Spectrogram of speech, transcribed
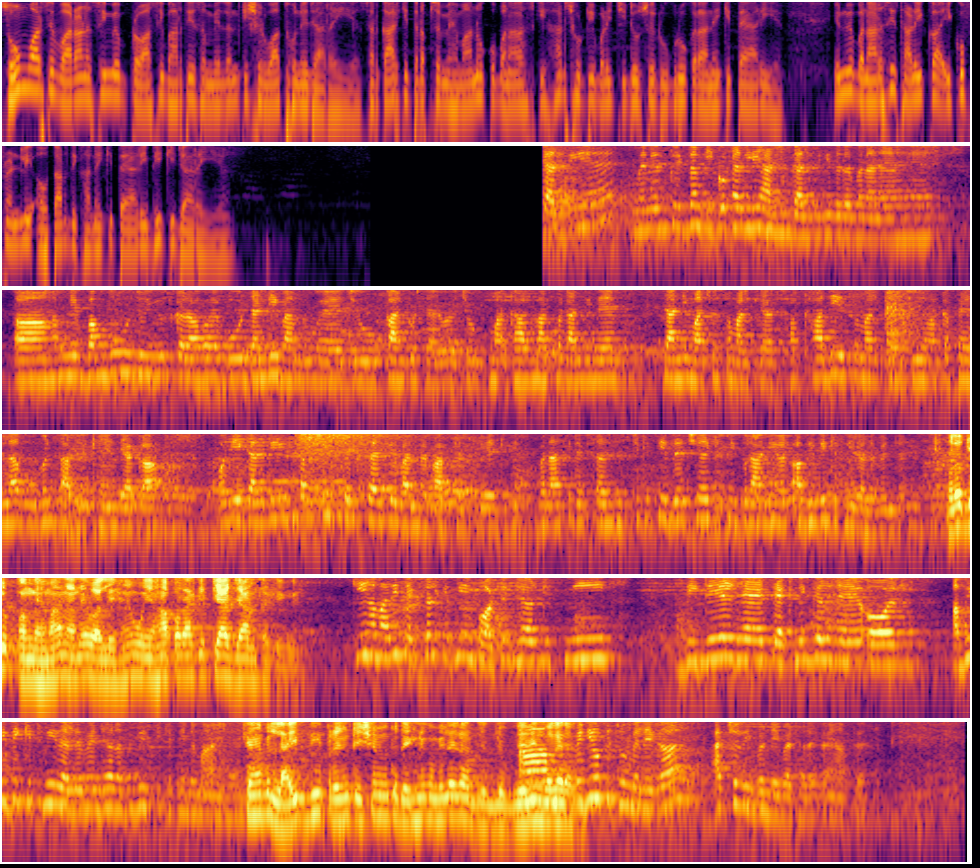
सोमवार से वाराणसी में प्रवासी भारतीय सम्मेलन की शुरुआत होने जा रही है। सरकार की तरफ़ से मेहमानों को बनारस की हर छोटी बड़ी चीज़ों से रूबरू कराने की तैयारी है। इनमें बनारसी साड़ी का इको फ्रेंडली अवतार दिखाने की तैयारी भी की जा रही है। गैलरी है। मैंने इसको एकदम इको फ्रेंडली हैंडलूम गैलरी की तरह बनाया है। आ, हमने बम्बू जो यूज़ करा हुआ है वो डंडी बम्बू है जो कानपुर से आया हुआ है जो महात्मा गांधी ने डांडी मार्च में इस्तेमाल किया था खादी इस्तेमाल किया जो यहाँ का पहला वोवन फैब्रिक है इंडिया का। और ये गैलरी सब चीज़ टेक्सटाइल्स के बारे में बात करती है कि बनारस की टेक्सटाइल हिस्ट्री कितनी रिच है कितनी पुरानी और अभी भी कितनी रेलिवेंट है। मतलब जो मेहमान आने वाले हैं वो यहाँ पर आके क्या जान सकेंगे? कि हमारी टेक्सटाइल कितनी इम्पोर्टेंट है और कितनी डिटेल्ड है टेक्निकल है और अभी भी कितनी रेलिवेंट है और अभी भी इसकी कितनी डिमांड है? क्या यहाँ पे लाइव भी प्रेजेंटेशन उनको देखने को मिलेगा जो, जो वगैरह वीडियो के थ्रू मिलेगा। एक्चुअली इवेंट नहीं बैठा रहेगा यहाँ पे।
